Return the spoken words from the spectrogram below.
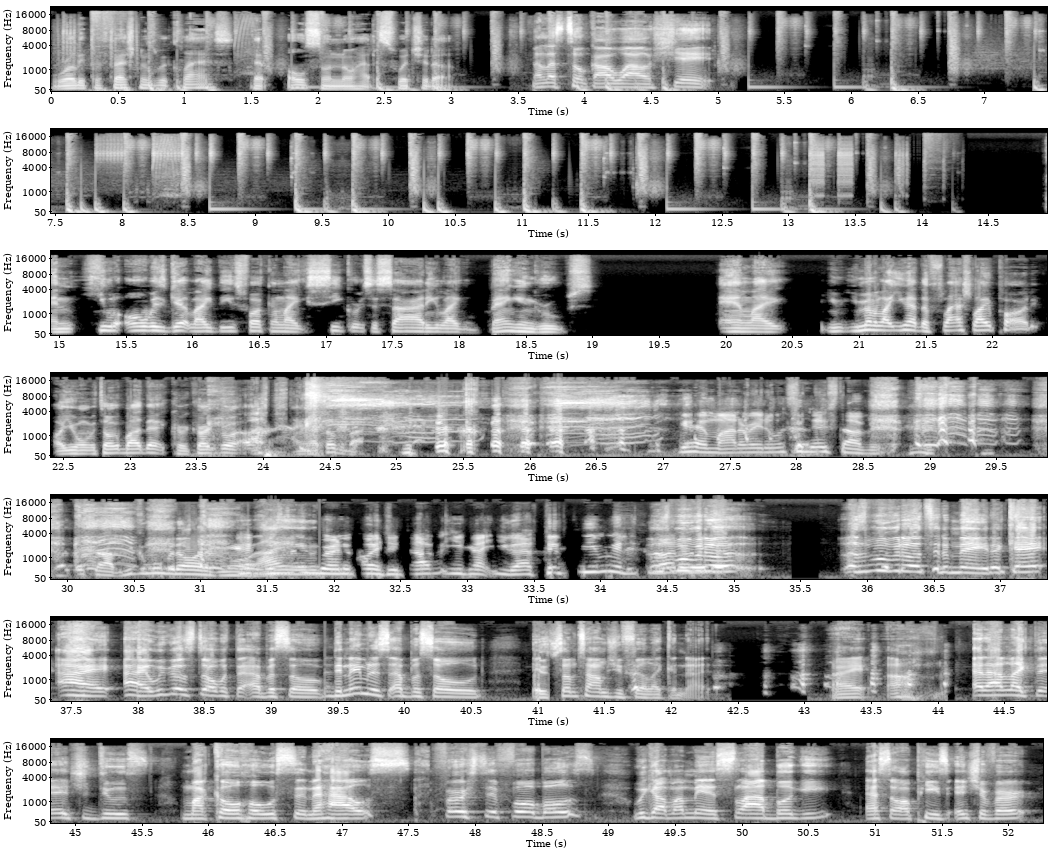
Worldly professionals with class that also know how to switch it up. Now let's talk our wild shit. And he would always get like these fucking like secret society like banging groups. And like you, you remember like you had the flashlight party? Oh, you want me to talk about that? Kirk, Kirk, go- I ain't gotta talk about it. Go ahead, moderator. What's the next topic? Stop. It. You can move it on if you want. I ain't even the question topic. You got you got 15 minutes. Let's move it on. Let's move it on to the main, okay? All right, all right. We're gonna start with the episode. The name of this episode is "Sometimes You Feel Like a Nut." All right, um, and I'd like to introduce my co-hosts in the house. First and foremost, we got my man Sly Boogie, SRP's introvert.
